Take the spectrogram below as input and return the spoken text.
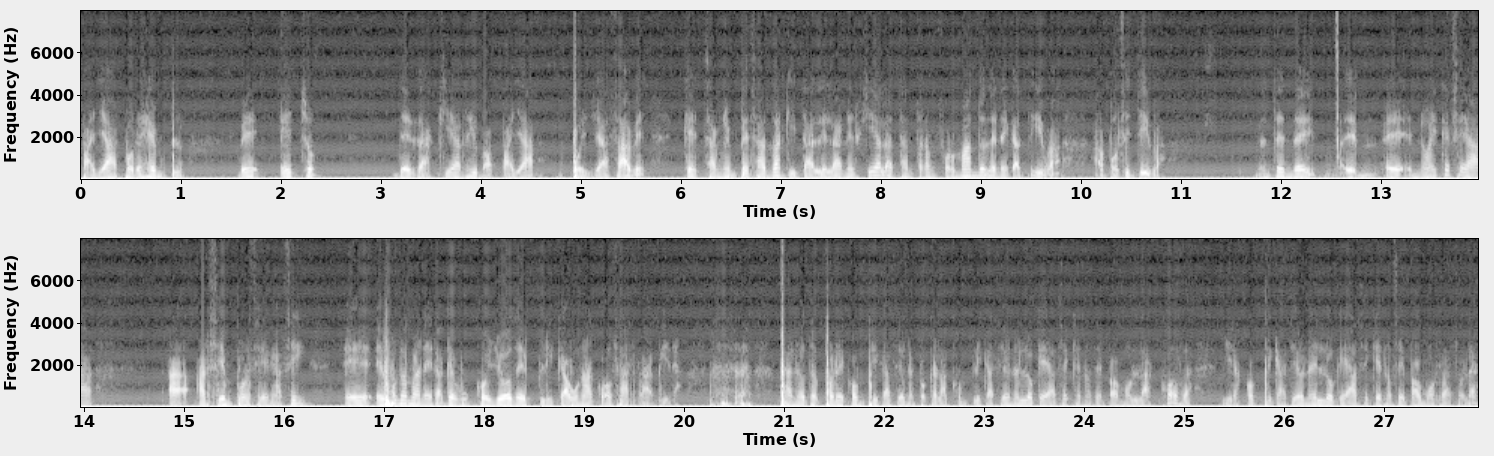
para allá, por ejemplo, ves esto, desde aquí arriba para allá, pues ya sabes que están empezando a quitarle la energía, la están transformando de negativa a positiva. ¿Me entendéis? Eh, eh, no hay que sea al 100% así. Eh, es una manera que busco yo de explicar una cosa rápida. para no poner complicaciones, porque las complicaciones lo que hace es que no sepamos las cosas y las complicaciones lo que hace es que no sepamos razonar.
